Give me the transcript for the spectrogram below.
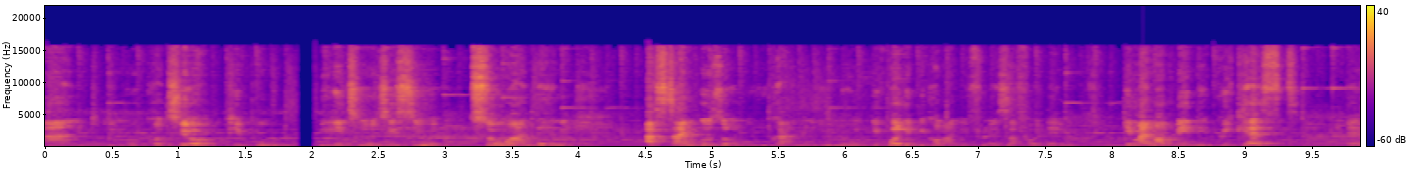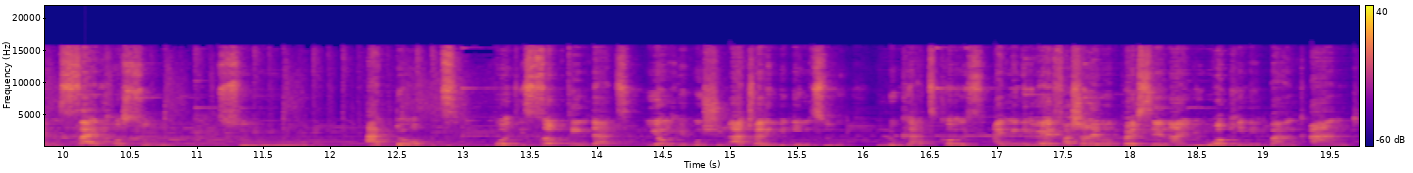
and you know couture people begin to notice you too and then as time goes on you can you know equally become an influencer for them. It might not be the quickest um, side hustle to adopt but it's something that young people should actually begin to look at because i mean if you're a fashionable person and you work in a bank and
